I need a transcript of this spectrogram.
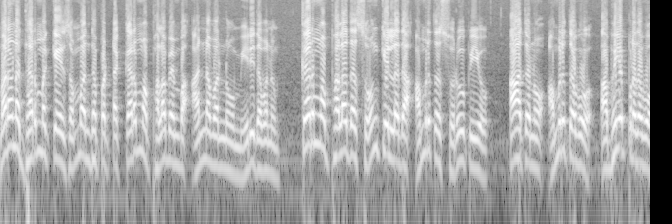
ಮರಣ ಧರ್ಮಕ್ಕೆ ಸಂಬಂಧಪಟ್ಟ ಕರ್ಮ ಫಲವೆಂಬ ಅನ್ನವನ್ನು ಮೀರಿದವನು ಕರ್ಮ ಫಲದ ಸೋಂಕಿಲ್ಲದ ಅಮೃತ ಸ್ವರೂಪಿಯು ಆತನು ಅಮೃತವೋ ಅಭಯಪ್ರದವೋ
